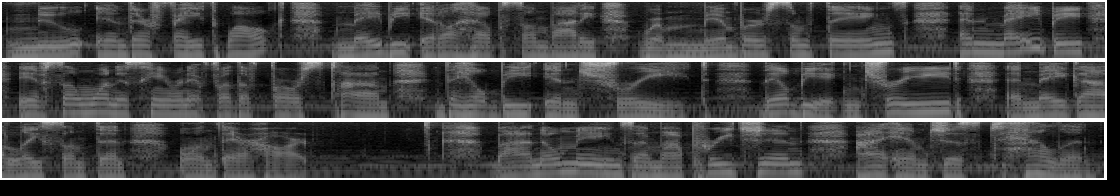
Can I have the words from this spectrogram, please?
new in their faith walk. Maybe it'll help somebody remember some things and maybe if someone is hearing it for the first time, they'll be intrigued. They'll be intrigued, and may God lay something on their heart. By no means am I preaching, I am just telling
